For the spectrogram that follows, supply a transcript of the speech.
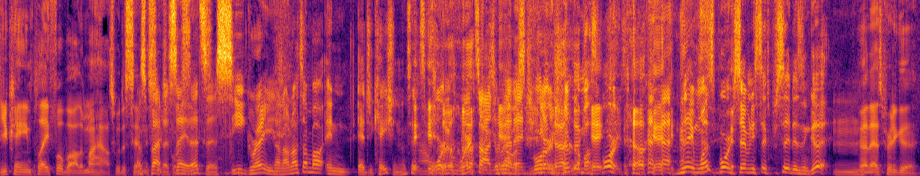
You can't even play football in my house with a I was seventy about to six. say that's a C grade. No, no, I'm not talking about in education. I'm saying Oh, sport. we're- we're talking I'm about sports. education. I'm talking about Okay. sports. Okay. Name one sport. 76 percent isn't good. Mm. Well, that's pretty good.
